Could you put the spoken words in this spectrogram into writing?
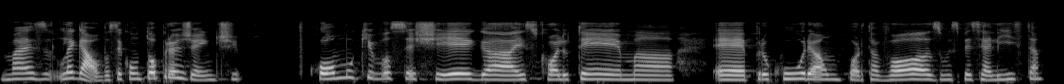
Mas legal, você contou pra gente como que você chega, escolhe o tema, é, procura um porta-voz, um especialista.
